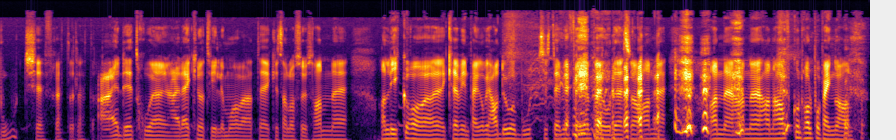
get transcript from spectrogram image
botsjef, rett og slett. Nei, det tror jeg Nei, det er ikke noe tvil. Det må være til Kristian Lossius Han, eh, han liker å eh, kreve inn penger. Vi hadde jo botsystem i en periode, så han, eh, han, eh, han, eh, han har kontroll på penger, han.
